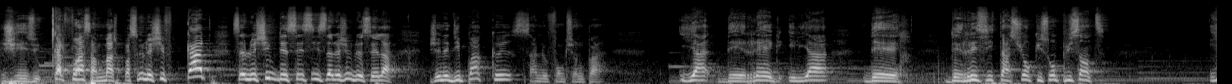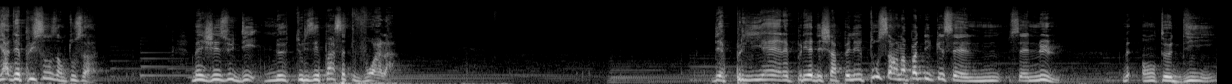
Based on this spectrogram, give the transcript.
Jésus. Quatre fois, ça marche. Parce que le chiffre 4, c'est le chiffre de ceci, c'est le chiffre de cela. Je ne dis pas que ça ne fonctionne pas. Il y a des règles, il y a des, des récitations qui sont puissantes. Il y a des puissances dans tout ça. Mais Jésus dit, n'utilisez pas cette voie-là. Des prières, des prières des chapelets, tout ça, on n'a pas dit que c'est nul. Mais on te dit,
